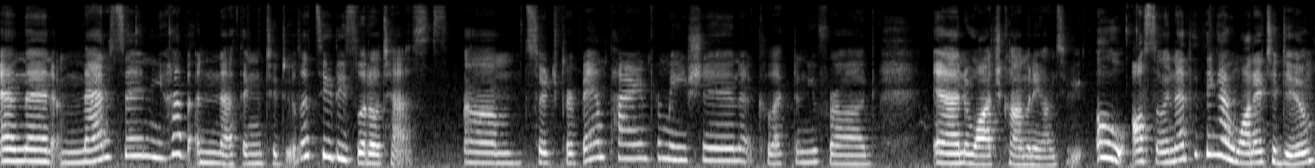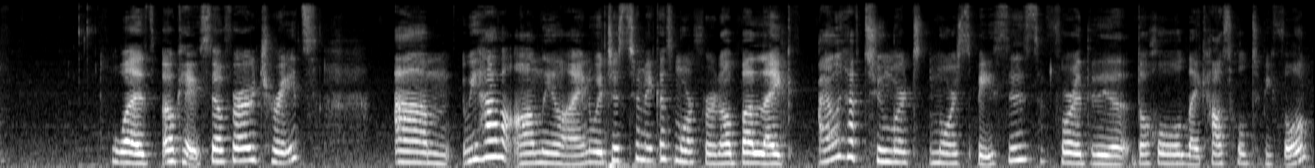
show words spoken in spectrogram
And then Madison, you have nothing to do. Let's see these little tests. Um, search for vampire information, collect a new frog, and watch comedy on TV. Oh, also another thing I wanted to do was okay, so for our traits, um, we have Only line, which is to make us more fertile, but like I only have two more more spaces for the the whole like household to be full.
